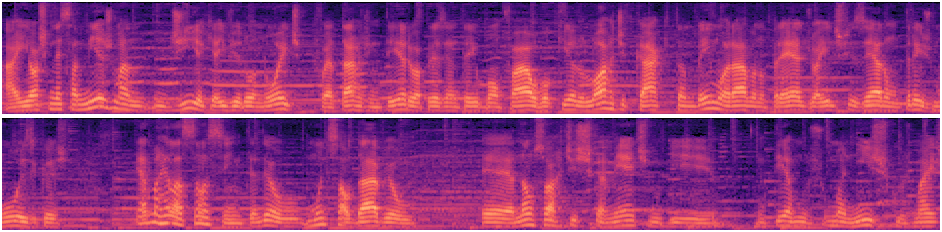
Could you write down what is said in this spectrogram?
Aí eu acho que nessa mesma dia que aí virou noite, foi a tarde inteira, eu apresentei o Bonfá, o roqueiro Lord K, que também morava no prédio, aí eles fizeram três músicas. Era uma relação assim, entendeu? Muito saudável, é, não só artisticamente e em termos humanísticos, mas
